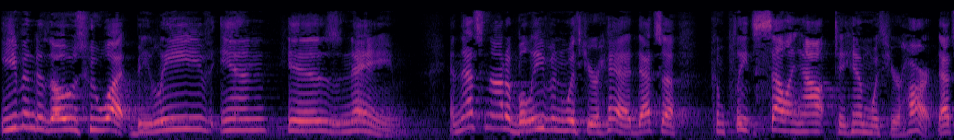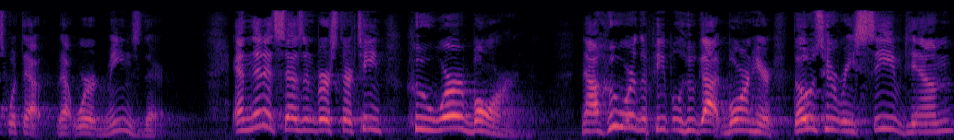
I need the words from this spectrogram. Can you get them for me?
Even to those who what? Believe in his name. And that's not a believing with your head, that's a complete selling out to him with your heart. That's what that, that word means there. And then it says in verse 13, who were born. Now, who were the people who got born here? Those who received him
